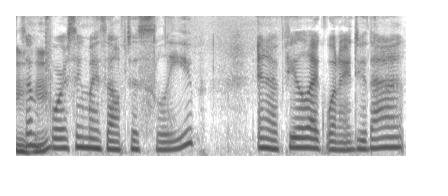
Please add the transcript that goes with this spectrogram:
So I'm mm-hmm. forcing myself to sleep. And I feel like when I do that,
